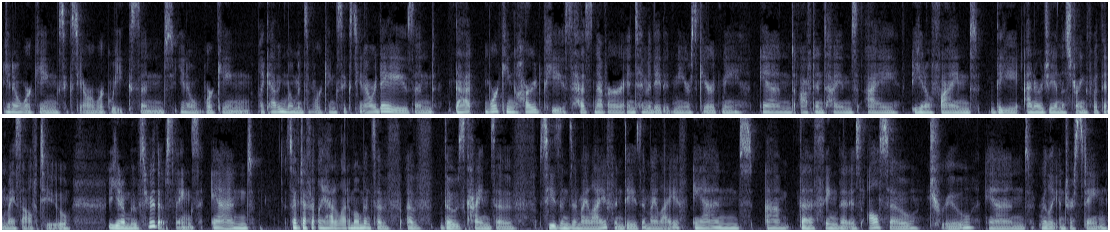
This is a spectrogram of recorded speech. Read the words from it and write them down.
you know working 60 hour work weeks and you know working like having moments of working 16 hour days and that working hard piece has never intimidated me or scared me and oftentimes i you know find the energy and the strength within myself to you know, move through those things. And so I've definitely had a lot of moments of of those kinds of seasons in my life and days in my life. And um, the thing that is also true and really interesting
